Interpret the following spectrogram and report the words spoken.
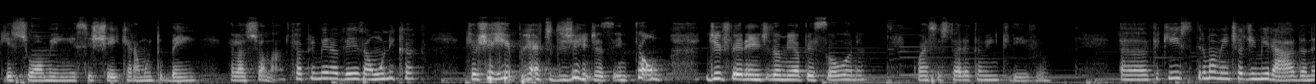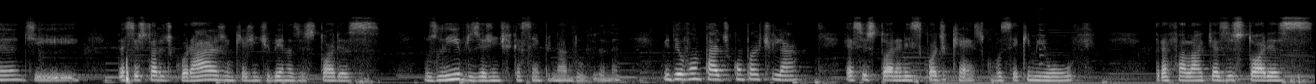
que esse homem, esse sheik, era muito bem relacionado. Foi a primeira vez, a única, que eu cheguei perto de gente assim, tão diferente da minha pessoa, né? Com essa história tão incrível. Uh, fiquei extremamente admirada, né, de, dessa história de coragem que a gente vê nas histórias, nos livros e a gente fica sempre na dúvida, né? Me deu vontade de compartilhar essa história nesse podcast com você que me ouve, para falar que as histórias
